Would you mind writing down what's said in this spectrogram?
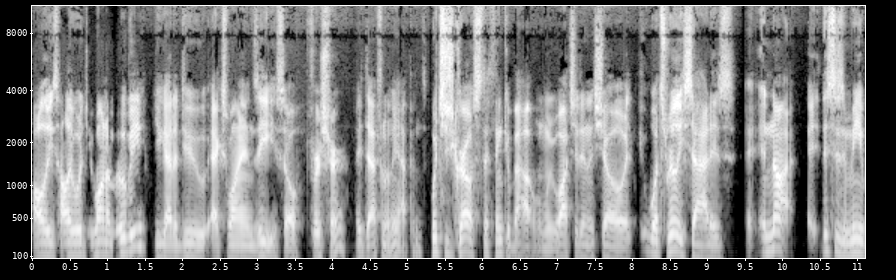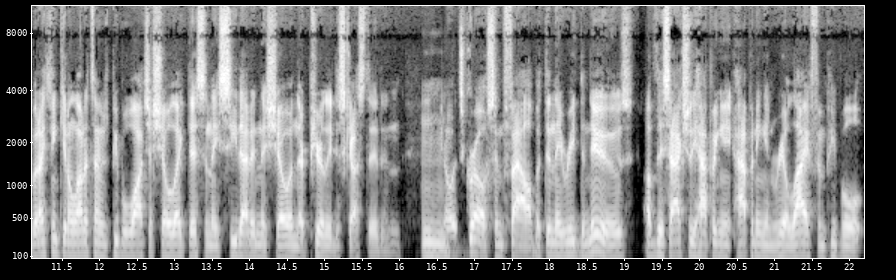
all these Hollywood, you want a movie, you got to do X, Y, and Z. So for sure, it definitely happens, which is gross to think about when we watch it in a show. It, what's really sad is, and not this isn't me, but I think in a lot of times people watch a show like this and they see that in this show and they're purely disgusted and Mhm. you know it's gross and foul. But then they read the news of this actually happening happening in real life and people,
